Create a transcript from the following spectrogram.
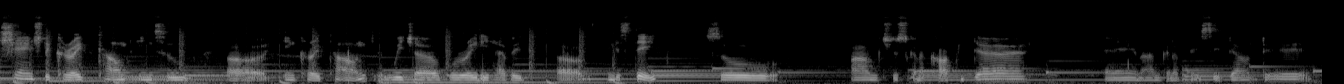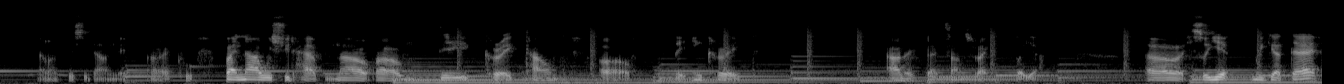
change the correct count into uh, incorrect count, which I've already have it uh, in the state. So I'm just gonna copy that and I'm gonna paste it down there. I'm gonna paste it down there. All right, cool. By now we should have now um, the correct count of the incorrect. I don't know if that sounds right, but yeah. Uh, so yeah, we got that,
